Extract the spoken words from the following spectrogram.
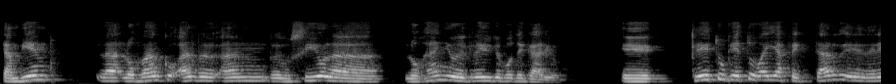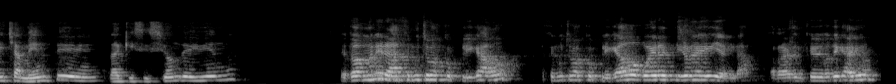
también la, los bancos han, han reducido la, los años de crédito hipotecario. Eh, ¿Crees tú que esto vaya a afectar de, derechamente la adquisición de vivienda? De todas maneras, hace mucho más complicado, hace mucho más complicado poder adquirir una vivienda a través de un crédito hipotecario,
